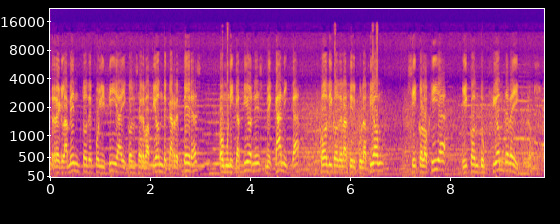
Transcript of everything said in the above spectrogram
reglamento de policía y conservación de carreteras, comunicaciones, mecánica, código de la circulación, psicología y conducción de vehículos.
